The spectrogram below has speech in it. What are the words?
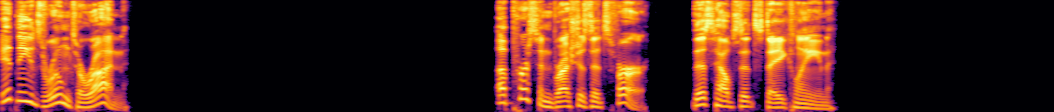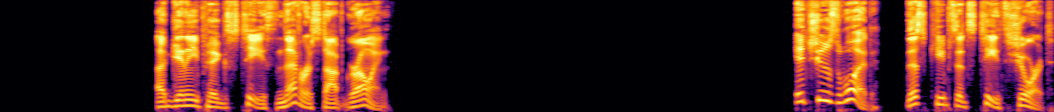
It needs room to run. A person brushes its fur. This helps it stay clean. A guinea pig's teeth never stop growing. It chews wood. This keeps its teeth short.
